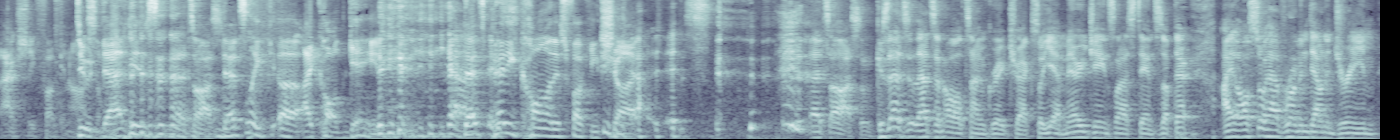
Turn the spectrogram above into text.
actually fucking awesome. Dude, that is that's awesome. that's like uh, I called game. yeah, That's Petty calling his fucking shot. Yeah, it is. that's awesome because that's that's an all time great track. So yeah, Mary Jane's Last Dance is up there. I also have Running Down a Dream.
